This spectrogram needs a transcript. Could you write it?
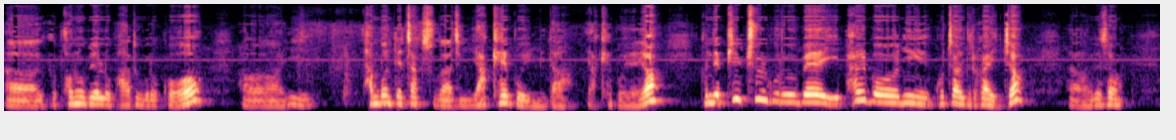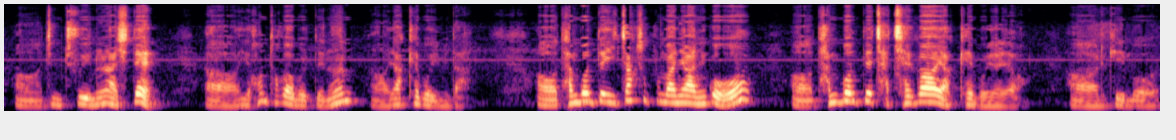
어, 그 번호별로 봐도 그렇고 어, 이 단번대 짝수가 좀 약해 보입니다. 약해 보여요. 근데 필출 그룹에 이 8번이 곧잘 들어가 있죠. 어, 그래서 주의는 하시되 어, 이 헌터가 볼 때는 어, 약해 보입니다. 어, 단번대 이 짝수뿐만이 아니고 어, 단번대 자체가 약해 보여요. 어, 이렇게 뭐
